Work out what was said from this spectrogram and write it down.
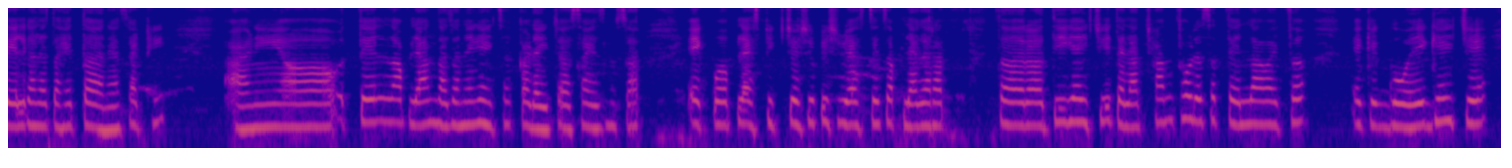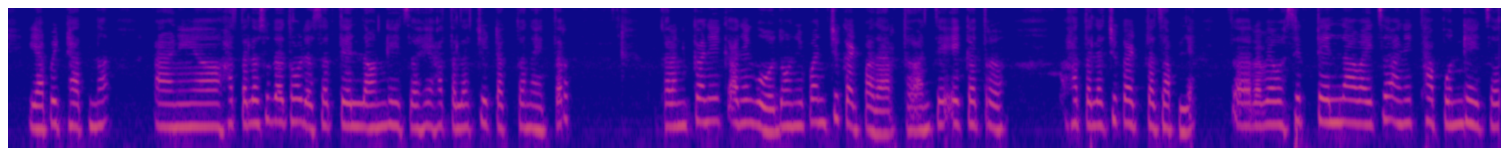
तेल घालत आहे तळण्यासाठी. आणि तेल आपल्या अंदाजाने घ्यायचं कढईच्या साईजनुसार एक प्लॅस्टिकची अशी पिशवी असतेच आपल्या घरात. तर ती घ्यायची त्याला छान थोडंसं तेल लावायचं. एक एक गोळे घ्यायचे या पिठातनं. आणि हातालासुद्धा थोडंसं तेल लावून घ्यायचं हे हाताला चिटकतं नाही तर. कारण कणिक आणि गूळ दोन्ही पण चिकट पदार्थ आणि ते एकत्र हाताला चिकटतंच आपल्या. तर व्यवस्थित तेल लावायचं आणि थापून घ्यायचं.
